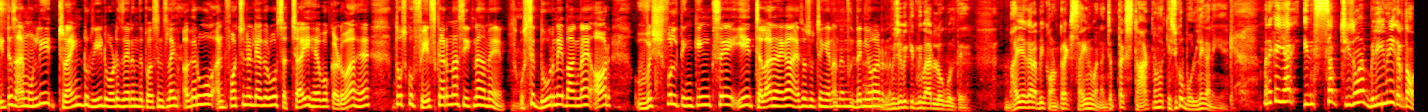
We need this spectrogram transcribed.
it is I am only trying to read what is there in the person's life अगर वो अनफॉर्चुनेटली अगर वो सच्चाई है वो कड़वा है तो उसको फेस करना सीखना हमें। उससे दूर नहीं भागना है और विशफुल थिंकिंग से ये चला जाएगा ऐसा सोचेंगे ना देन देन यू आर मुझे भी कितनी बार लोग बोलते हैं भाई अगर अभी कॉन्ट्रैक्ट साइन हुआ ना जब तक स्टार्ट ना हो किसी को बोलने का नहीं है। मैंने कहा यार इन सब चीज़ों में बिलीव नहीं करता हूँ।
